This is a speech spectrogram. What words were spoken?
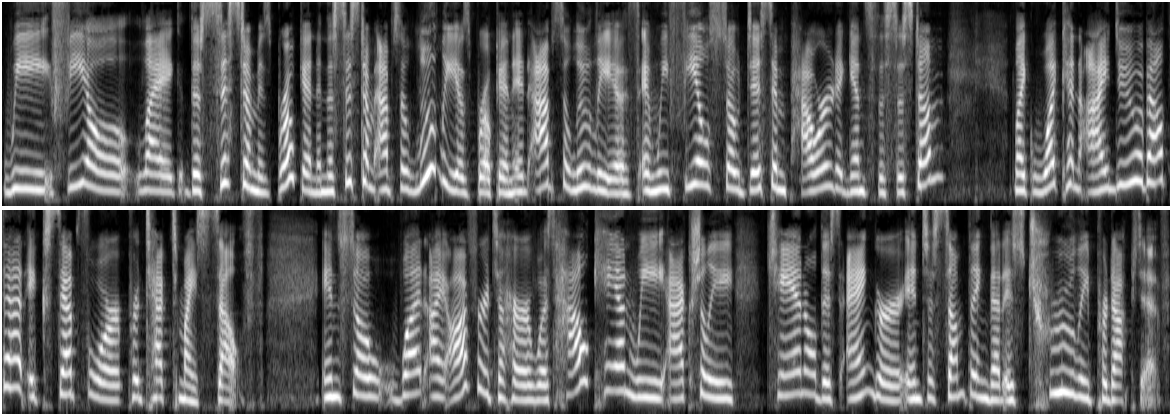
we feel like the system is broken and the system absolutely is broken. It absolutely is. And we feel so disempowered against the system. Like, what can I do about that except for protect myself? And so, what I offered to her was how can we actually channel this anger into something that is truly productive?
